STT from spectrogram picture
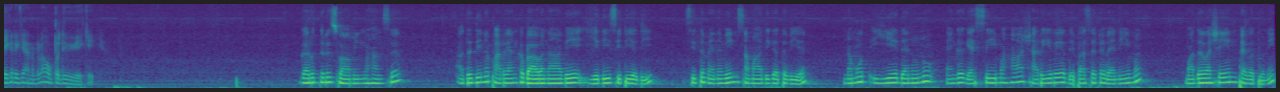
ඒකට කියන්න බලන්න උපදී විවේකී. ගරුතර ස්වාමින් වහන්සේ අද දින පරයන්ක භාවනාවේ යෙදී සිටියේදී සිත මනවින් සමාධිගත විය. නමුත් ඊයේ දැනුණු ඇඟ ගැස්සීම හා ශරීරය දෙපසට වැනීම මද වශයෙන් පැවතුණි.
